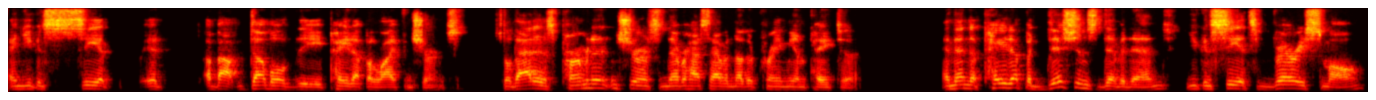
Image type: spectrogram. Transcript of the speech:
and you can see it it about double the paid up of life insurance. So that is permanent insurance, never has to have another premium paid to it. And then the paid up additions dividend, you can see it's very small,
